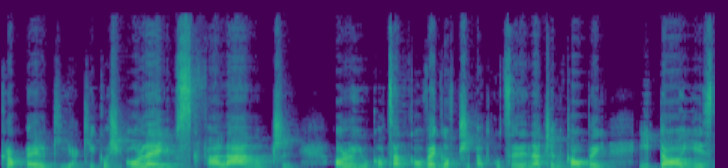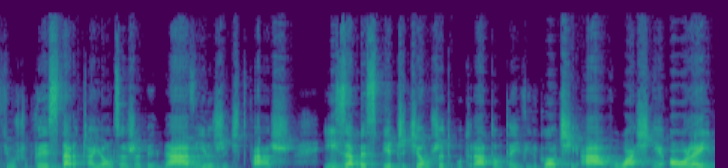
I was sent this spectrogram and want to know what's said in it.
kropelki jakiegoś oleju z kwalanu czy oleju kocankowego w przypadku cery naczynkowej i to jest już wystarczające, żeby nawilżyć twarz i zabezpieczyć ją przed utratą tej wilgoci, a właśnie olej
